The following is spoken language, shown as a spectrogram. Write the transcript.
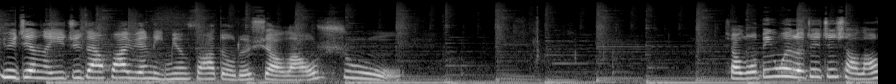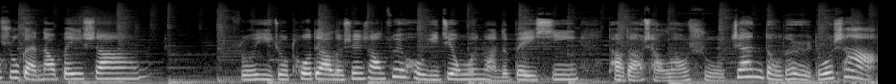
遇见了一只在花园里面发抖的小老鼠。小罗宾为了这只小老鼠感到悲伤，所以就脱掉了身上最后一件温暖的背心，套到小老鼠颤抖的耳朵上。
